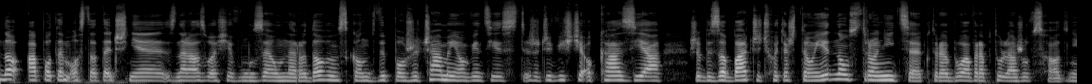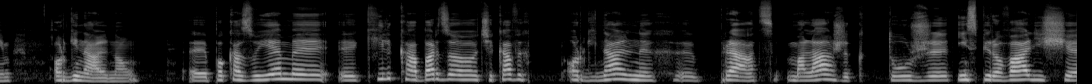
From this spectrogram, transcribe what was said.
no a potem ostatecznie znalazła się w Muzeum Narodowym, skąd wypożyczamy ją, więc jest rzeczywiście okazja, żeby zobaczyć chociaż tę jedną stronicę, która była w raptularzu wschodnim, oryginalną. Y, pokazujemy kilka bardzo ciekawych, oryginalnych prac malarzy, którzy inspirowali się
